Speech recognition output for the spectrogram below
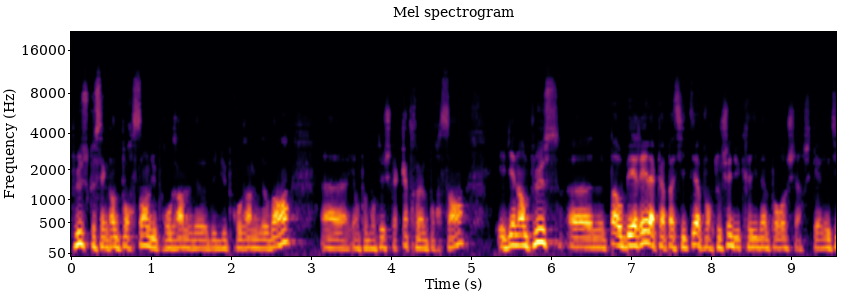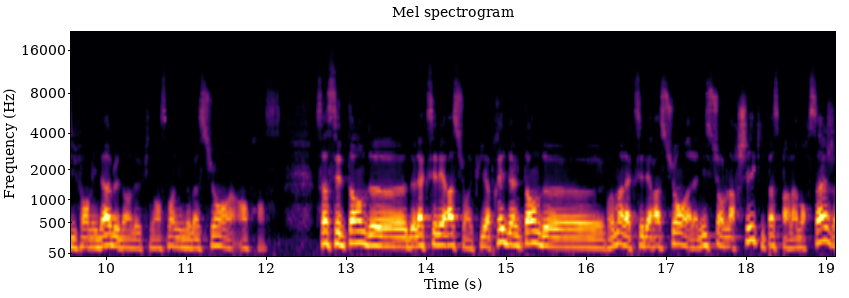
plus que 50% du programme, du programme innovant, euh, et on peut monter jusqu'à 80%, et viennent en plus euh, ne pas obérer la capacité à pouvoir toucher du crédit d'impôt recherche, qui est un outil formidable dans le financement de l'innovation en France. Ça, c'est le temps de, de l'accélération. Et puis après, vient le temps de vraiment l'accélération à la mise sur le marché, qui passe par l'amorçage.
